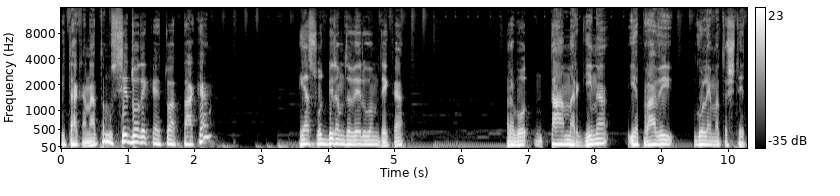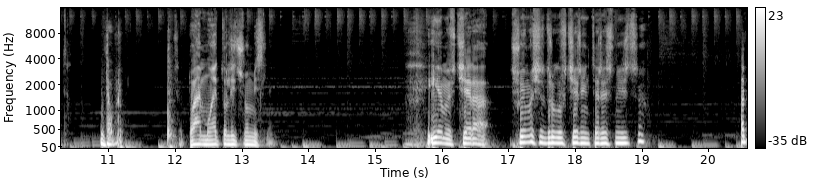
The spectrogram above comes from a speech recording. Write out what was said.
и така натаму. Се додека е тоа така, јас одбирам да верувам дека работ... таа маргина ја прави големата штета. Добро. Тоа е моето лично мислење. Имаме вчера Што имаше друго вчера интересно Ицо? Па,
